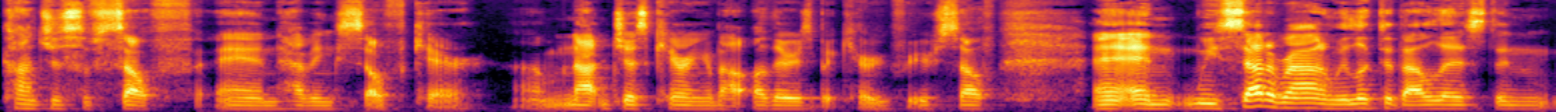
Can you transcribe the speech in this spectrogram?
conscious of self and having self care, um, not just caring about others, but caring for yourself. And, and we sat around and we looked at that list, and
